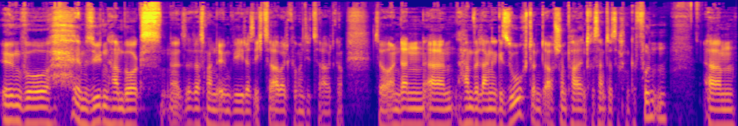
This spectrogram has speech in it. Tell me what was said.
Irgendwo im Süden Hamburgs, also dass man irgendwie, dass ich zur Arbeit komme und sie zur Arbeit komme. So, und dann ähm, haben wir lange gesucht und auch schon ein paar interessante Sachen gefunden. Ähm,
